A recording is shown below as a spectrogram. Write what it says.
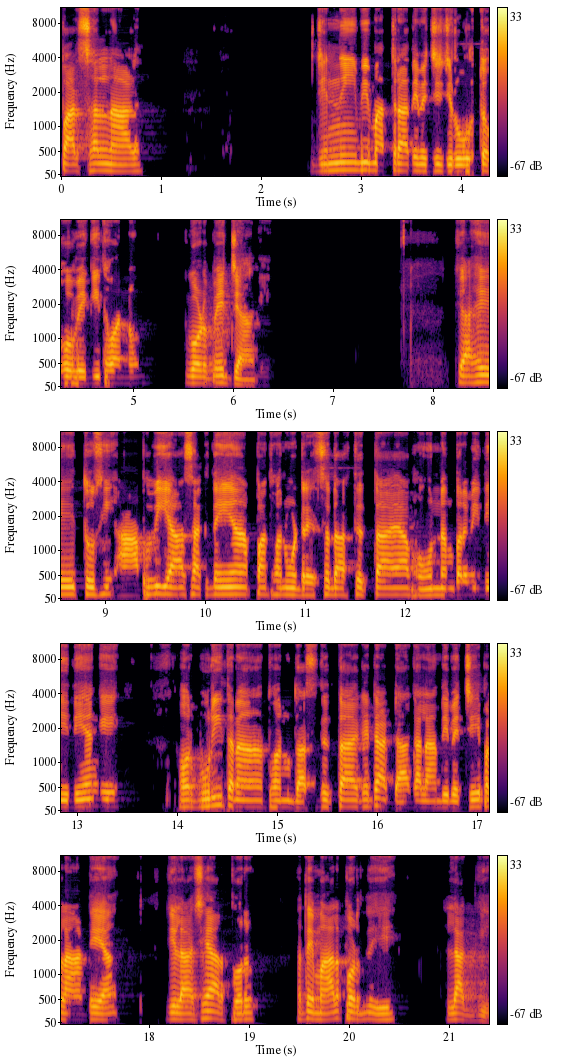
ਪਾਰਸਲ ਨਾਲ ਜਿੰਨੀ ਵੀ ਮਾਤਰਾ ਦੇ ਵਿੱਚ ਜ਼ਰੂਰਤ ਹੋਵੇਗੀ ਤੁਹਾਨੂੰ ਗੁੜ ਭੇਜਾਂਗੇ। ਚਾਹੇ ਤੁਸੀਂ ਆਪ ਵੀ ਆ ਸਕਦੇ ਆ, ਆਪਾਂ ਤੁਹਾਨੂੰ ਐਡਰੈਸ ਦੱਸ ਦਿੱਤਾ ਆ ਫੋਨ ਨੰਬਰ ਵੀ ਦੇ ਦੇਵਾਂਗੇ ਔਰ ਪੂਰੀ ਤਰ੍ਹਾਂ ਤੁਹਾਨੂੰ ਦੱਸ ਦਿੱਤਾ ਹੈ ਕਿ ਢਾਡਾ ਕਲਾਂ ਦੇ ਵਿੱਚ ਇਹ ਪਲਾਂਟ ਆ, ਜ਼ਿਲ੍ਹਾ ਹੁਸ਼ਿਆਰਪੁਰ ਅਤੇ ਮਾਲਪੁਰ ਦੇ ਲਾਗੇ।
